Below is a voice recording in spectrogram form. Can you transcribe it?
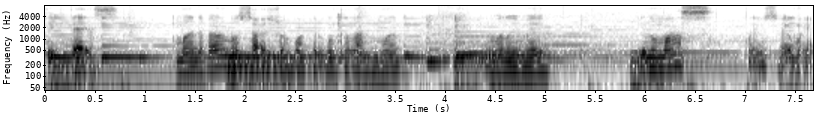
tem ideias, manda, vai no meu site, joga uma pergunta lá, me manda, me manda um e-mail. E no mais, a gente se vê amanhã.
